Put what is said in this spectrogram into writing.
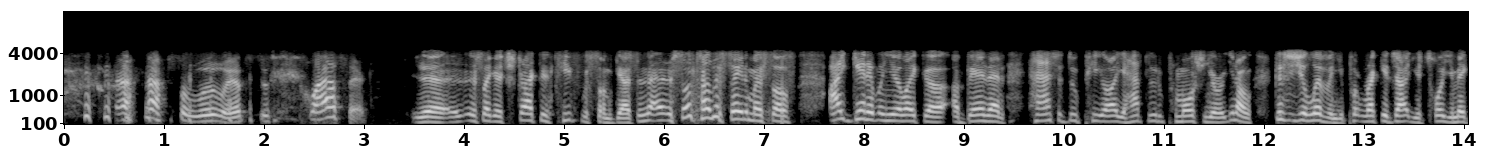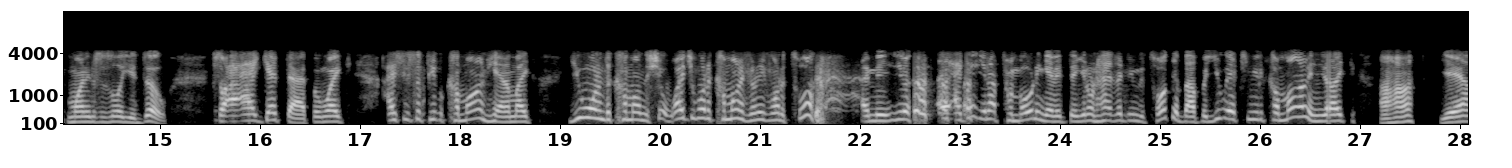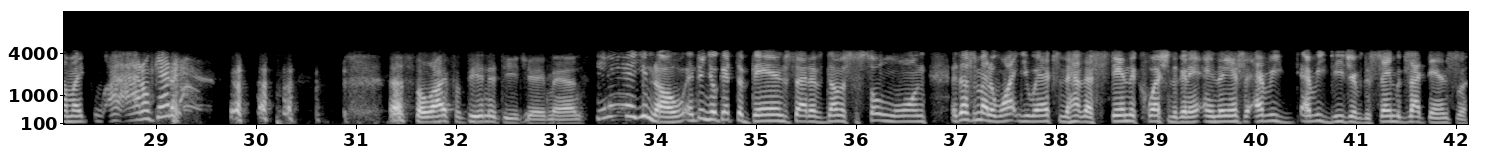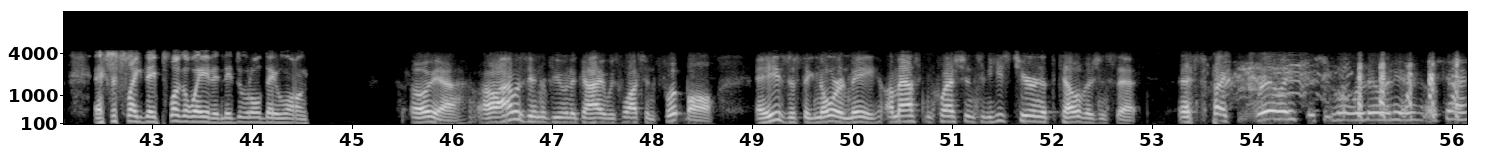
Absolutely. It's just classic. Yeah, it's like extracting teeth with some guests. And sometimes I say to myself, I get it when you're like a, a band that has to do PR, you have to do the promotion. You're, you know, this is your living. You put records out, you tour, you make money. This is all you do. So I, I get that. But like, I see some people come on here, and I'm like, you wanted to come on the show. Why'd you want to come on if you don't even want to talk? I mean, you know, I, I get you're not promoting anything. You don't have anything to talk about, but you asked me to come on, and you're like, uh huh, yeah. I'm like, I, I don't get it. That's the life of being a DJ, man. Yeah, you know, and then you'll get the bands that have done this for so long. It doesn't matter what you ask them; they have that standard question. They're gonna and they answer every every DJ with the same exact answer. It's just like they plug away at it and they do it all day long. Oh yeah. Oh, I was interviewing a guy who was watching football, and he's just ignoring me. I'm asking questions, and he's cheering at the television set. And it's like, really? This is what we're doing here? Okay.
